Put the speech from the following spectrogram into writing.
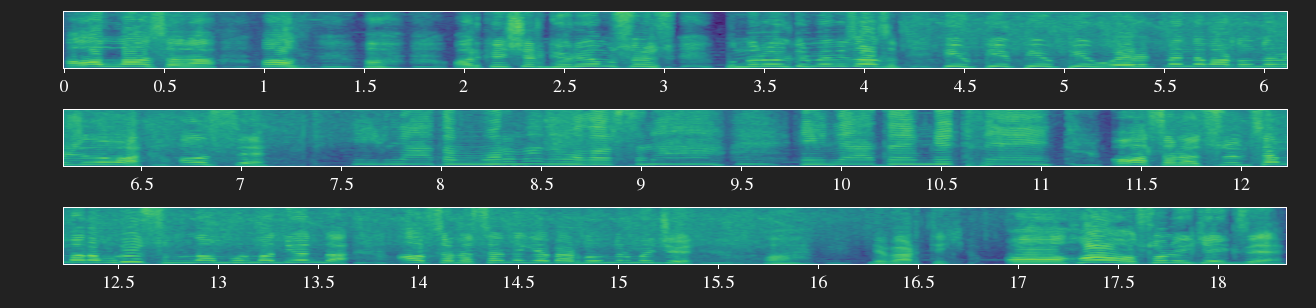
Aa. Al lan sana. Al. Ah, arkadaşlar görüyor musunuz? Bunları öldürmemiz lazım. Piu piu piu piu. Öğretmen de var, dondurmacı da var. Al size. Evladım vurma diyorlarsın ha. Evladım lütfen. Al sana. Sen bana vuruyorsun lan vurma diyorsun da. Al sana sen de geber dondurmacı. Ah geberttik. Aha Sonic Exe. Ee,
